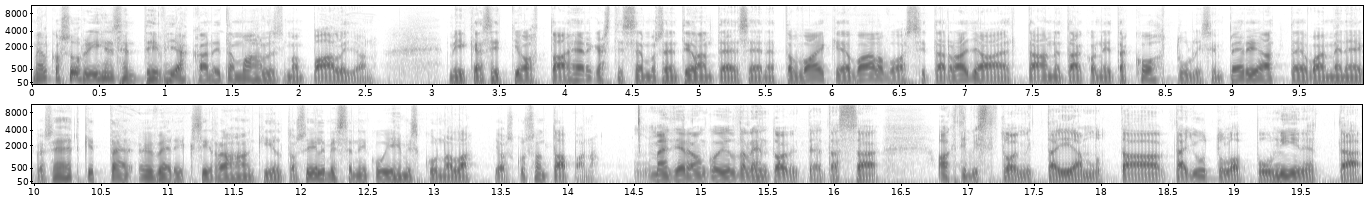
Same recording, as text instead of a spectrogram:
melko suuri insentiivi jakaa niitä mahdollisimman paljon mikä sitten johtaa herkästi semmoiseen tilanteeseen, että on vaikea valvoa sitä rajaa, että annetaanko niitä kohtuullisin periaatteen vai meneekö se hetkittäin överiksi rahan kiilto silmissä, niin kuin ihmiskunnalla joskus on tapana. Mä en tiedä, onko Iltalehden toimittaja tässä aktivistitoimittajia, mutta tämä juttu loppuu niin, että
